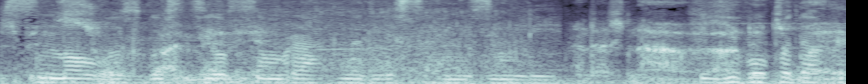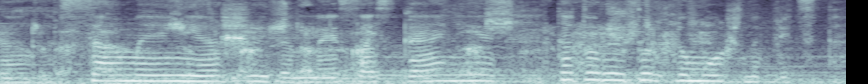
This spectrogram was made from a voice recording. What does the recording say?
Снова сгустился мрак над лесами земли. Его подобрало самое неожиданное создание, которое только можно представить.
